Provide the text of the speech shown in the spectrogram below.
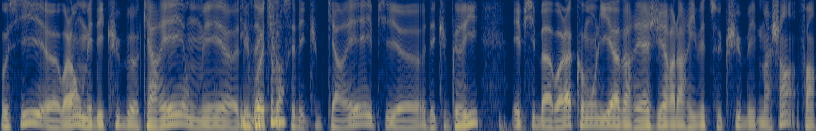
aussi. euh, voilà, on met des cubes euh, carrés, on met euh, des Exactement. voitures, c'est des cubes carrés, et puis euh, des cubes gris. Et puis bah voilà, comment l'IA va réagir à l'arrivée de ce cube et machin. Enfin,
